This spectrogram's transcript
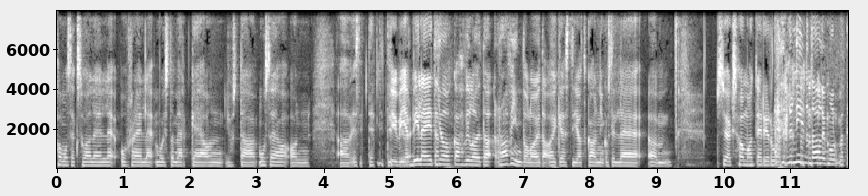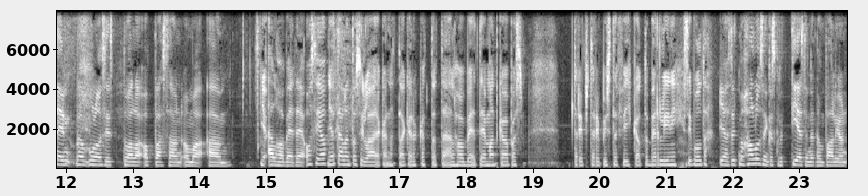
homoseksuaaleille uhreille muistomerkkejä on just tämä museo on äh, ja sitten Hyviä bileitä. Joo, kahviloita, ravintoloita oikeasti, jotka on niinku silleen, ähm, Syöks homot eri ruokaa? no niin, tämä oli mun, mä tein, mä, mulla on siis tuolla oppaassa on oma Ja- LHBT-osio. Ja täällä on tosi laaja, kannattaa käydä katsoa tämä LHBT-matkaupas tripsteri.fi kautta Berliini sivulta. Ja sitten mä halusin, koska mä tiesin, että on paljon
